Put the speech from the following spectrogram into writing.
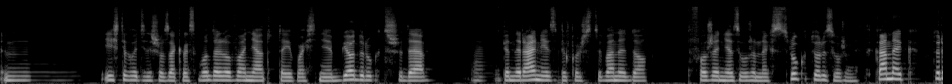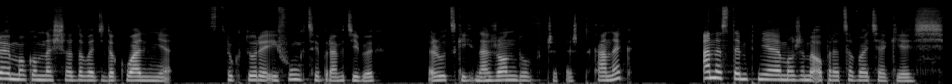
Em, Jeśli chodzi też o zakres modelowania, tutaj właśnie biodruk 3D mm, generalnie jest wykorzystywany do tworzenia złożonych struktur, złożonych tkanek, które mogą naśladować dokładnie struktury i funkcje prawdziwych ludzkich narządów czy też tkanek, a następnie możemy opracować jakieś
